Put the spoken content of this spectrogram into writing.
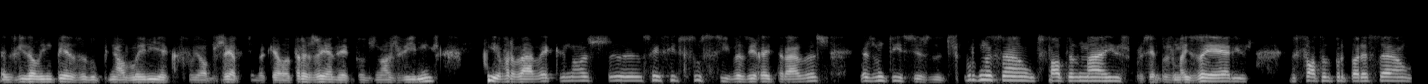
a devida limpeza do Pinhal de Leiria, que foi objeto daquela tragédia que todos nós vimos. E a verdade é que nós, uh, têm sido sucessivas e reiteradas as notícias de descoordenação, de falta de meios, por exemplo, os meios aéreos, de falta de preparação,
